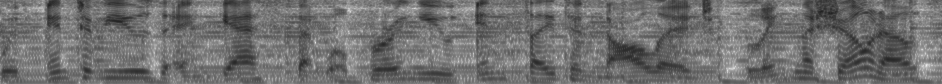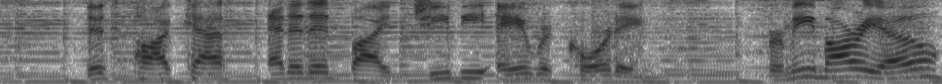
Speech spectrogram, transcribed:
with interviews and guests that will bring you insight and knowledge. Link in the show notes. This podcast edited by GBA Recordings. For me, Mario.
